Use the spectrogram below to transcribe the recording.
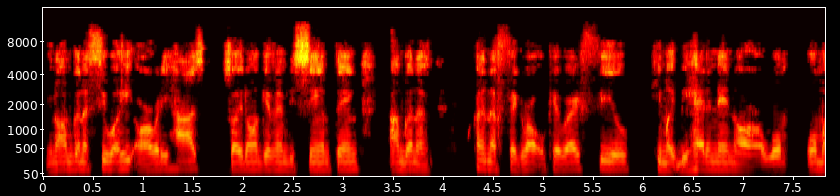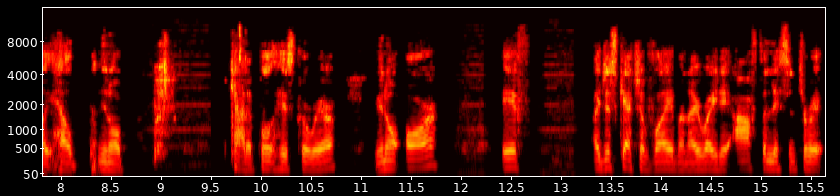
You know, I'm to see what he already has. So I don't give him the same thing. I'm to kind of figure out, okay, where I feel he might be heading in or what, what might help, you know, catapult his career, you know, or if I just catch a vibe and I write it after listening to it,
